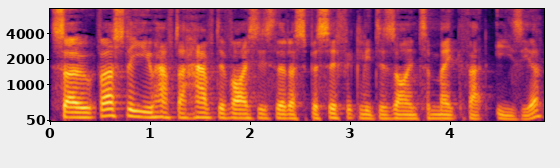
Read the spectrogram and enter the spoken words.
So, firstly, you have to have devices that are specifically designed to make that easier.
